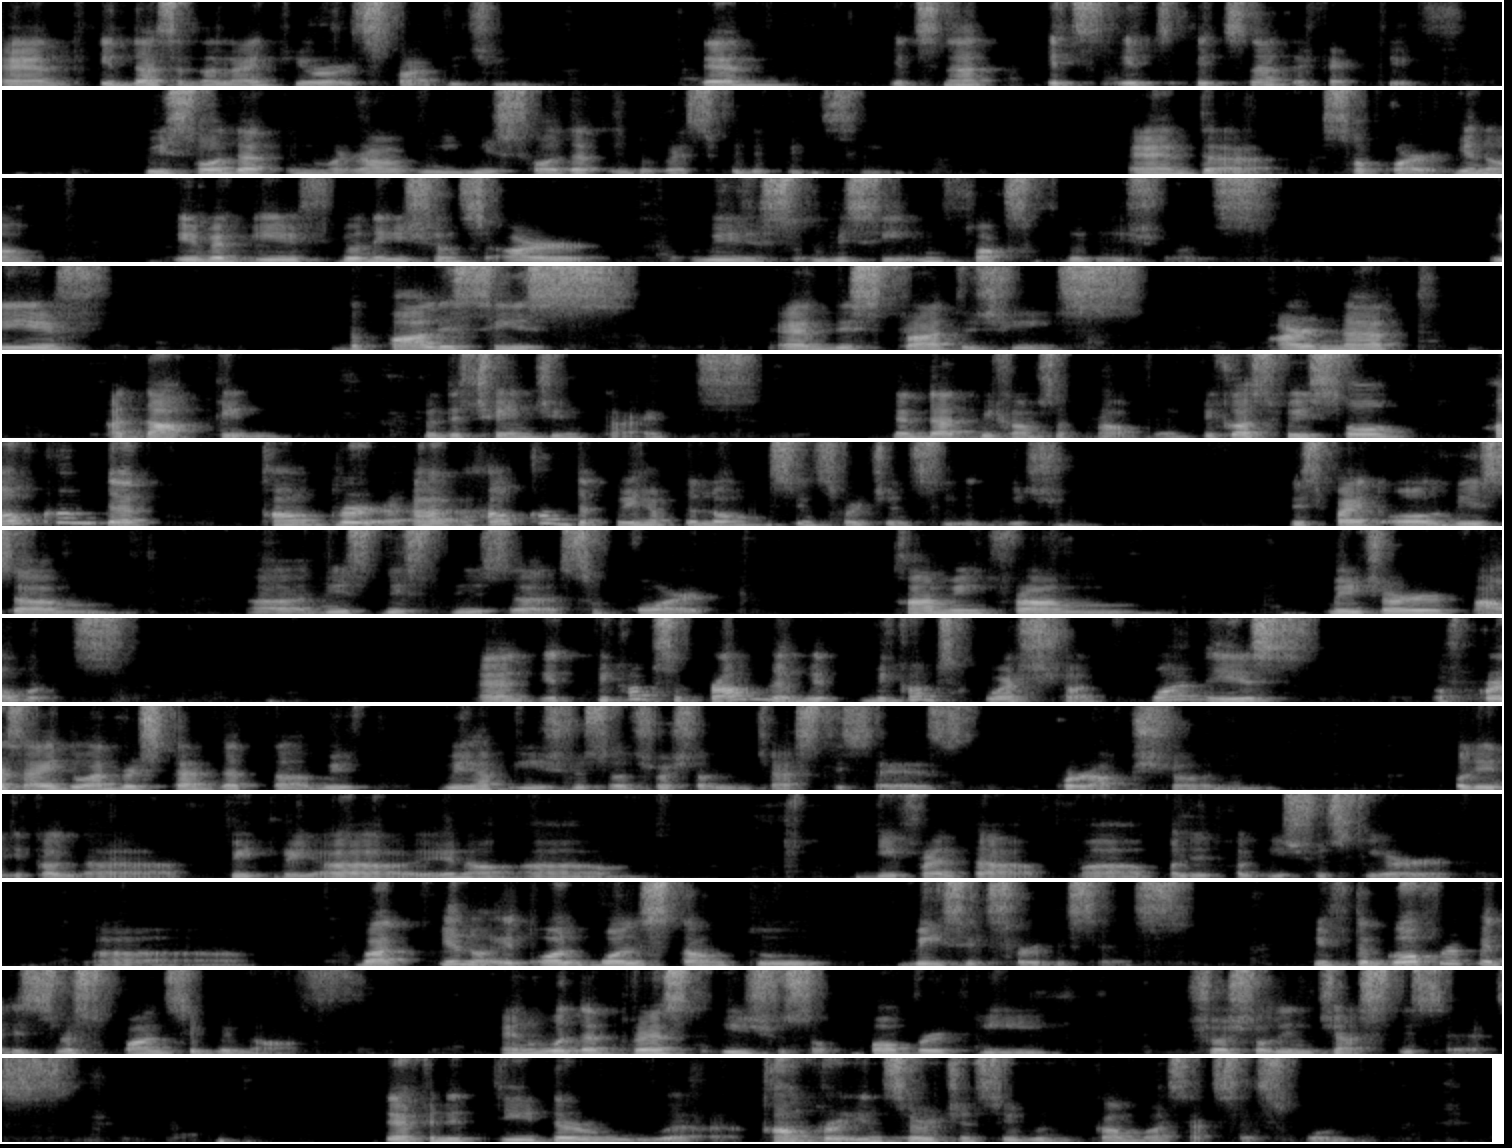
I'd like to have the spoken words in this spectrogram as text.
and it doesn't align to your strategy, then it's not it's it's it's not effective. We saw that in Marawi, we saw that in the West Philippine Sea. And uh, so far, you know, even if donations are we, we see influx of donations, if the policies and the strategies are not adapting to the changing times, then that becomes a problem. Because we saw how come that counter, uh, how come that we have the longest insurgency in Asia, despite all this um, uh, this this this uh, support coming from major powers, and it becomes a problem. It becomes a question. One is, of course, I do understand that uh, we we have issues on social injustices, corruption, political uh, uh you know um, different uh, uh, political issues here. Uh, but you know it all boils down to basic services. If the government is responsive enough and would address issues of poverty social injustices definitely their uh, counterinsurgency would become uh, successful.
